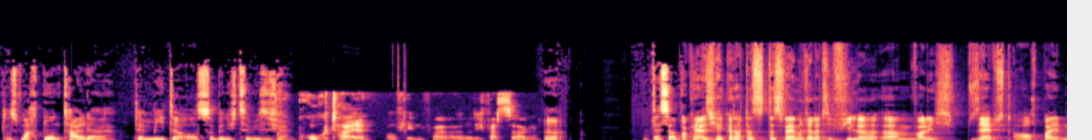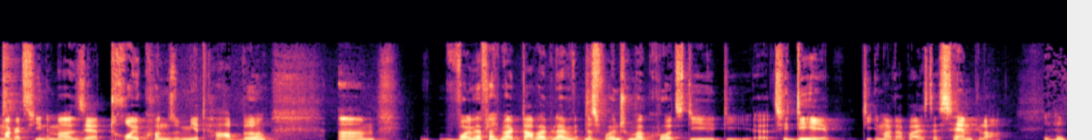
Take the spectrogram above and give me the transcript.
das macht nur einen Teil der, der Miete aus, da bin ich ziemlich sicher. Ein Bruchteil, auf jeden Fall, würde ich fast sagen. Ja. Deshalb okay, also ich hätte gedacht, das, das wären relativ viele, ähm, weil ich selbst auch bei Magazinen immer sehr treu konsumiert habe. Ähm, wollen wir vielleicht mal dabei bleiben? Wir hatten das vorhin schon mal kurz, die, die äh, CD, die immer dabei ist, der Sampler. Mhm.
